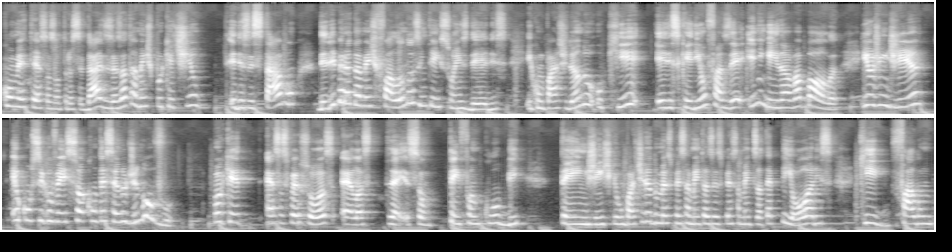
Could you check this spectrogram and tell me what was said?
cometer essas atrocidades exatamente porque tinham eles estavam deliberadamente falando as intenções deles e compartilhando o que eles queriam fazer e ninguém dava bola. E hoje em dia eu consigo ver isso acontecendo de novo. Porque essas pessoas, elas são têm fã-clube, tem gente que compartilha do mesmo pensamento, às vezes pensamentos até piores, que falam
